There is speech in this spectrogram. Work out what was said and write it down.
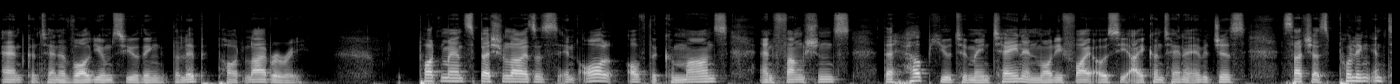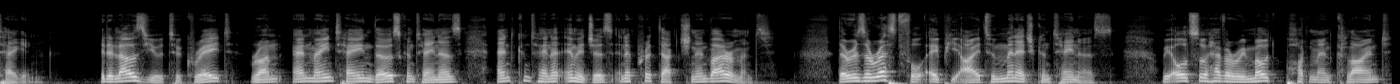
and container volumes using the libpod library. Podman specializes in all of the commands and functions that help you to maintain and modify OCI container images, such as pulling and tagging. It allows you to create, run and maintain those containers and container images in a production environment. There is a RESTful API to manage containers. We also have a remote Podman client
